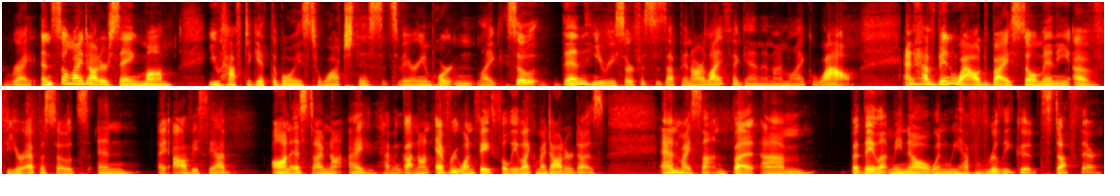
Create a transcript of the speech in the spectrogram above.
Right. And so my daughter's saying, Mom, you have to get the boys to watch this. It's very important. Like, so then he resurfaces up in our life again. And I'm like, wow. And have been wowed by so many of your episodes. And I, obviously, I'm honest. I'm not, I haven't gotten on everyone faithfully like my daughter does and my son. But, um, but they let me know when we have really good stuff there.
